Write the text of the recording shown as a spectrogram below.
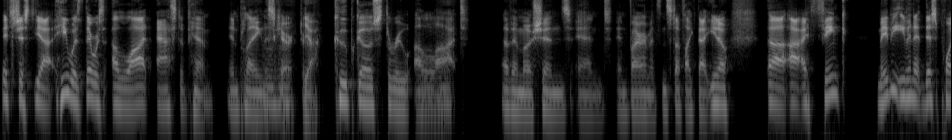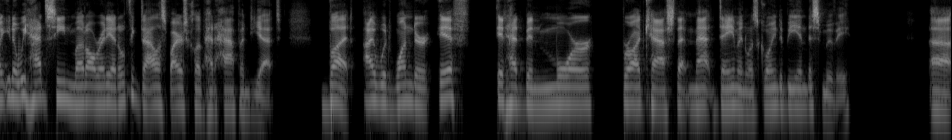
It's just yeah, he was there was a lot asked of him in playing this Mhm. character. Yeah. Coop goes through a Mhm. lot of emotions and environments and stuff like that. You know, uh, I I think maybe even at this point, you know, we had seen Mud already. I don't think Dallas Buyers Club had happened yet, but I would wonder if it had been more broadcast that Matt Damon was going to be in this movie, uh,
